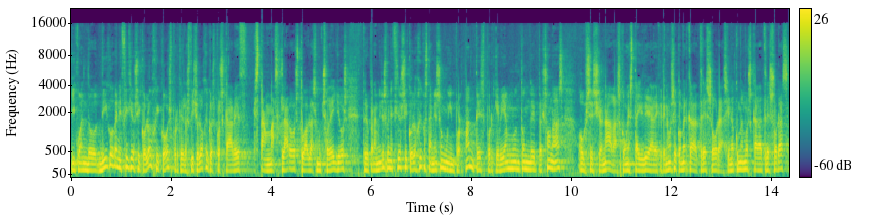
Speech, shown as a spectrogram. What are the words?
Y cuando digo beneficios psicológicos, porque los fisiológicos pues cada vez están más claros, tú hablas mucho de ellos, pero para mí los beneficios psicológicos también son muy importantes porque veía un montón de personas obsesionadas con esta idea de que tenemos que comer cada tres horas. y no comemos cada tres horas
